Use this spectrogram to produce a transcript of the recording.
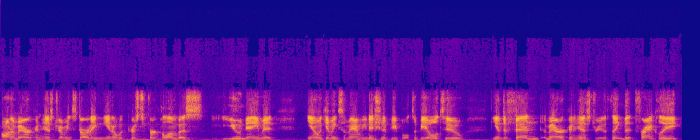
on American history. I mean, starting you know with Christopher Columbus, you name it, you know, giving some ammunition to people to be able to you know defend American history. The thing that frankly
